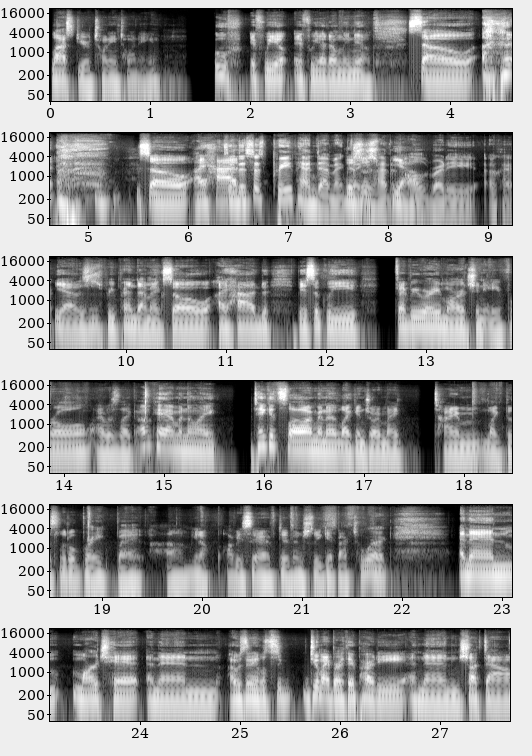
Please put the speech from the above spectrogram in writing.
last year, 2020. Ooh, if we if we had only knew. So, so I had so this was pre-pandemic This that was- you had yeah. already. Okay. yeah, this is pre-pandemic. So I had basically February, March, and April. I was like, okay, I'm gonna like take it slow. I'm gonna like enjoy my time, like this little break. But um, you know, obviously, I have to eventually get back to work. And then March hit, and then I wasn't able to do my birthday party, and then shut down,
